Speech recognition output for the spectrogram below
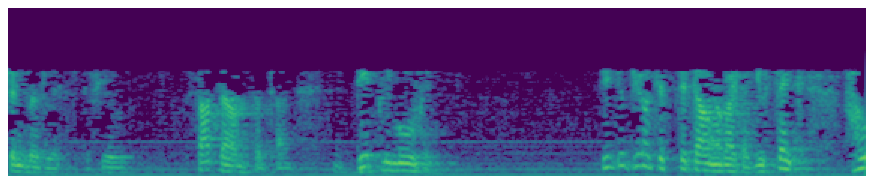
Schindler's List, if you sat down sometime, deeply moving. You, you, you don't just sit down and write that. You think, how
